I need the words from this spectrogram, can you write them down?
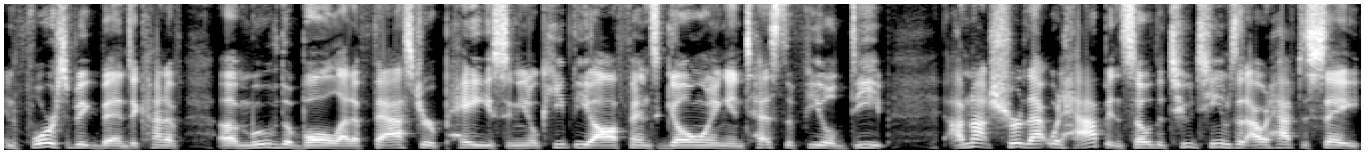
and force Big Ben to kind of uh, move the ball at a faster pace and, you know, keep the offense going and test the field deep, I'm not sure that would happen. So the two teams that I would have to say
